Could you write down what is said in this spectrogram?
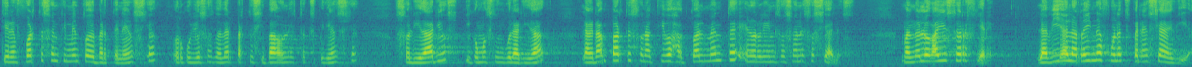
tienen fuerte sentimiento de pertenencia, orgullosos de haber participado en esta experiencia, solidarios y como singularidad, la gran parte son activos actualmente en organizaciones sociales. Manuel Valle se refiere, la vida de la reina fue una experiencia de vida.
